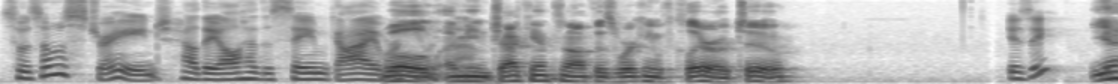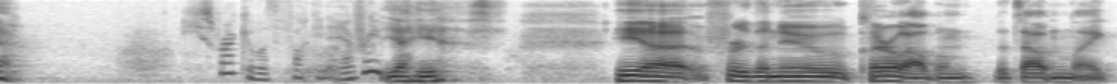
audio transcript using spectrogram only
so it's almost strange how they all have the same guy. Working well i mean jack antonoff is working with clairo too is he? yeah He's working with fucking everybody. Yeah, he is. He uh for the new Clairo album that's out in like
